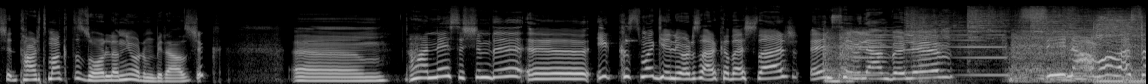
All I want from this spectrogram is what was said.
şey, tartmakta zorlanıyorum birazcık. Ee, ha neyse şimdi e, ilk kısma geliyoruz arkadaşlar. En sevilen bölüm Sinem Molası.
